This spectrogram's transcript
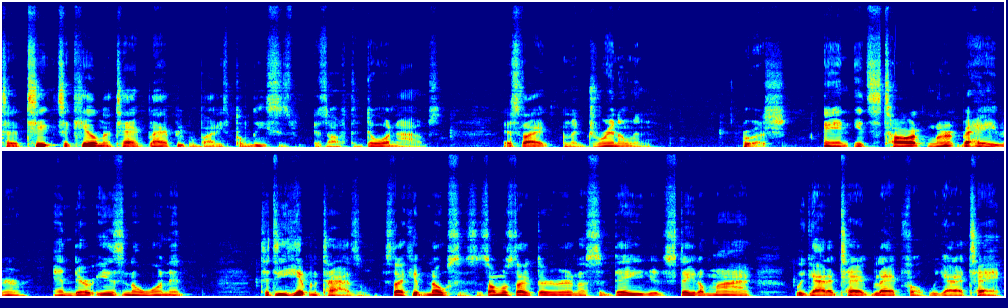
to tick to kill and attack black people by these police is, is off the doorknobs. It's like an adrenaline rush. And it's taught, learned behavior, and there is no one that to dehypnotize them. It's like hypnosis. It's almost like they're in a sedated state of mind. We gotta attack black folk. We gotta attack.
